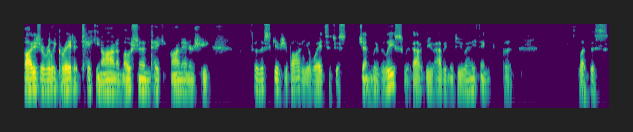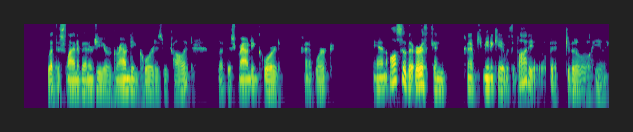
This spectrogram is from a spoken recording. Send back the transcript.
Bodies are really great at taking on emotion, taking on energy. So this gives your body a way to just gently release without you having to do anything but let this let this line of energy or grounding cord as we call it let this grounding cord kind of work and also the earth can kind of communicate with the body a little bit give it a little healing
